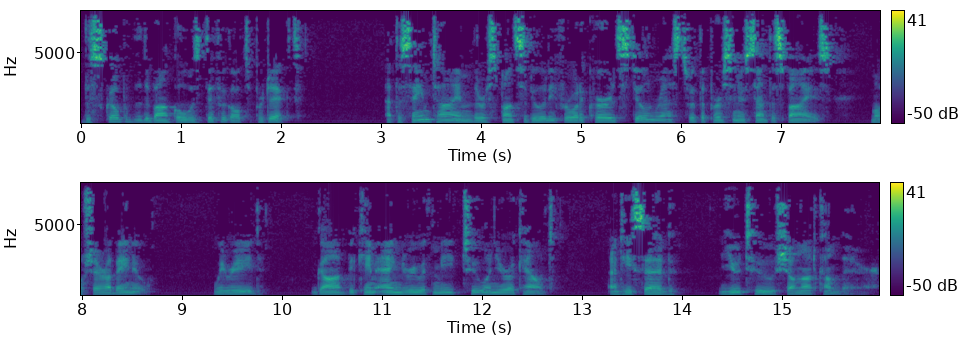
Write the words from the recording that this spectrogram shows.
the scope of the debacle was difficult to predict. At the same time, the responsibility for what occurred still rests with the person who sent the spies, Moshe Rabbeinu. We read, God became angry with me too on your account, and he said, You too shall not come there.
